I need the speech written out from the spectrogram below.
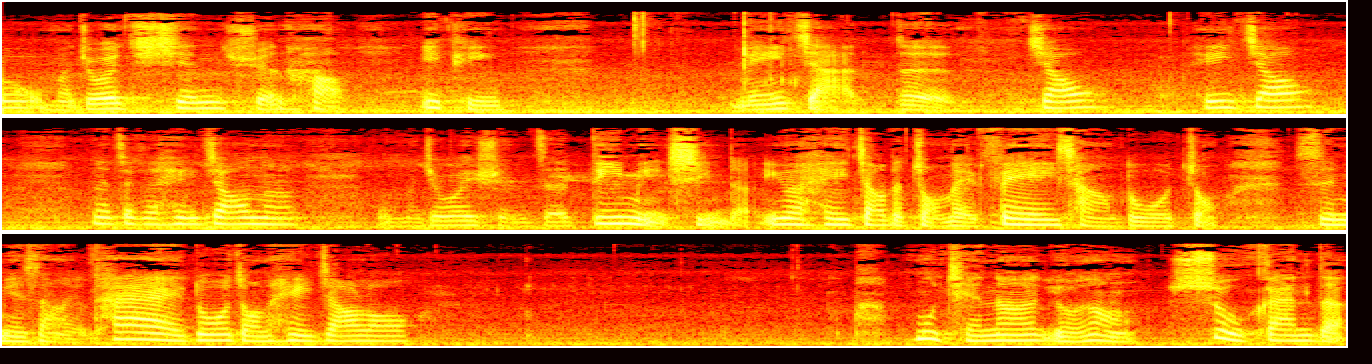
我们就会先选好一瓶美甲的胶，黑胶。那这个黑胶呢？我们就会选择低敏性的，因为黑胶的种类非常多种，市面上有太多种的黑胶喽。目前呢，有那种速干的、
